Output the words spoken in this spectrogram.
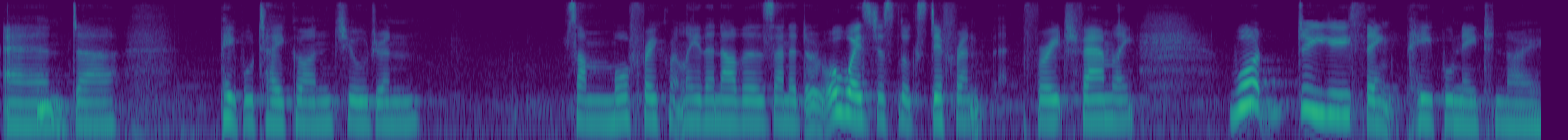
and mm. uh, people take on children some more frequently than others, and it always just looks different for each family. What do you think people need to know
